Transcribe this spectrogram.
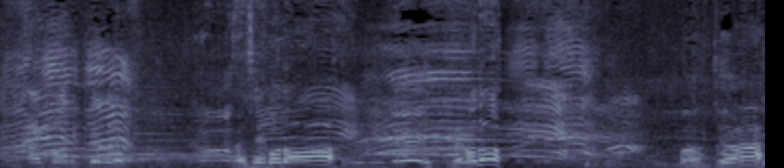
はいこんにちは。はい成功だ。成功だパンチやは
